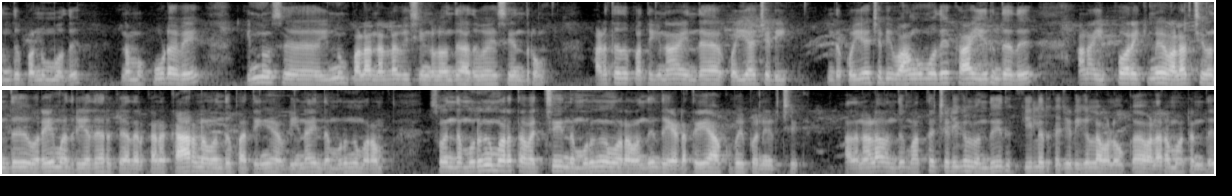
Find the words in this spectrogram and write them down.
வந்து பண்ணும்போது நம்ம கூடவே இன்னும் ச இன்னும் பல நல்ல விஷயங்கள் வந்து அதுவே சேர்ந்துரும். அடுத்தது பார்த்திங்கன்னா இந்த கொய்யா செடி. இந்த கொய்யா செடி வாங்கும்போதே காய் இருந்தது. ஆனால் இப்போ வரைக்குமே வளர்ச்சி வந்து ஒரே மாதிரியே தான் இருக்குது அதற்கான காரணம் வந்து பார்த்திங்க அப்படின்னா இந்த முருங்கை மரம். ஸோ இந்த முருங்கை மரத்தை வச்சு இந்த முருங்கை மரம் வந்து இந்த இடத்தையே ஆக்குப்பை பண்ணிடுச்சு அதனால் வந்து மற்ற செடிகள் வந்து இது கீழே இருக்க செடிகள் அவ்வளோக்கா வளர மாட்டேன்து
